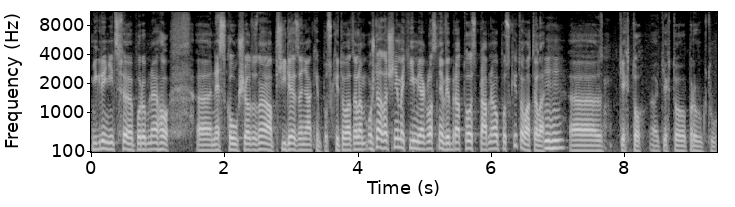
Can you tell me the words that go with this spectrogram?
nikdy nic eh, podobného eh, neskoušel, to znamená přijde za nějakým poskytovatelem. Možná začněme tím, jak vlastně vybrat toho správného poskytovatele mm-hmm. těchto, těchto produktů.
